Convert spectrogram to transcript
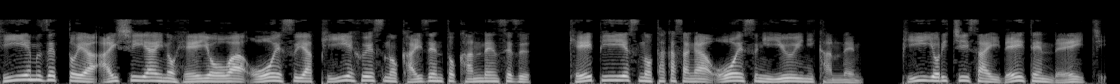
TMZ や ICI の併用は OS や PFS の改善と関連せず、KPS の高さが OS に優位に関連。P より小さい0.01。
